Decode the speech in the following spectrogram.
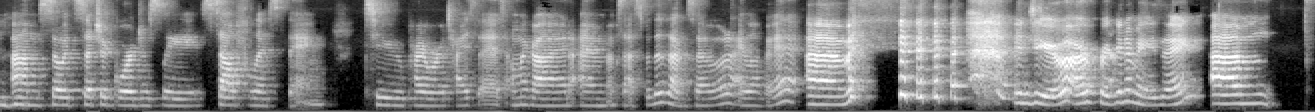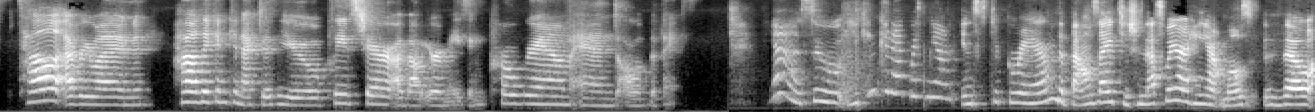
Mm-hmm. Um, so it's such a gorgeously selfless thing to prioritize this. Oh my God, I'm obsessed with this episode. I love it. Um, and you are freaking amazing. Um, tell everyone how they can connect with you. Please share about your amazing program and all of the things. Yeah, so you can connect with me on Instagram, the Balanced Dietitian. That's where I hang out most. Though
